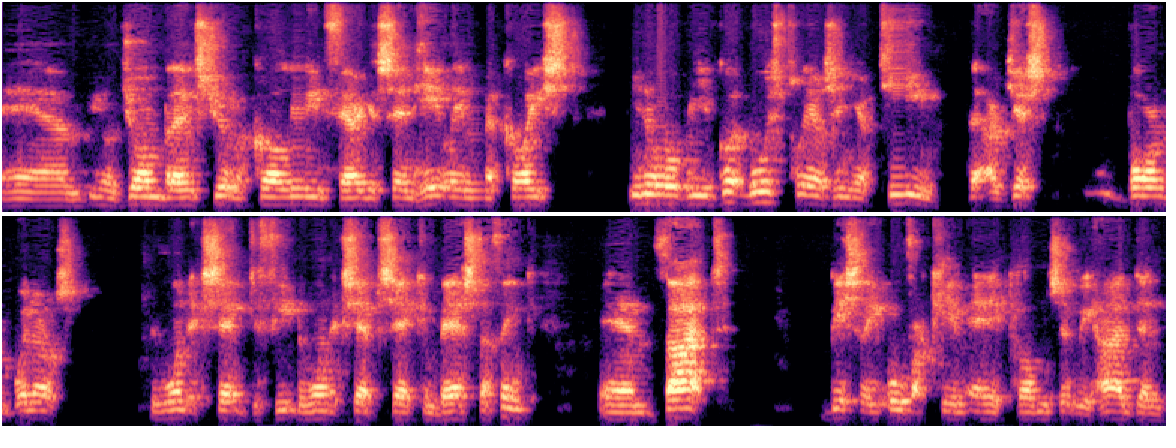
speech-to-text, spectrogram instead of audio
um, you know, John Brown, Stuart McCall, Ian Ferguson, Hateley, McCoist. You know, when you've got those players in your team that are just born winners, they won't accept defeat, they won't accept second best. I think um, that basically overcame any problems that we had. And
